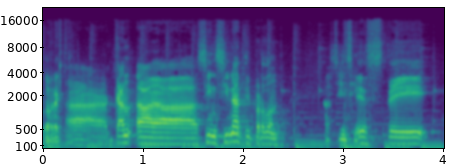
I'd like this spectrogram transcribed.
Correcto. A, Cincinnati, perdón. A Cincinnati. Este,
